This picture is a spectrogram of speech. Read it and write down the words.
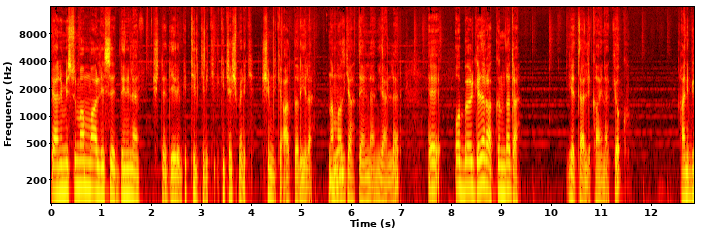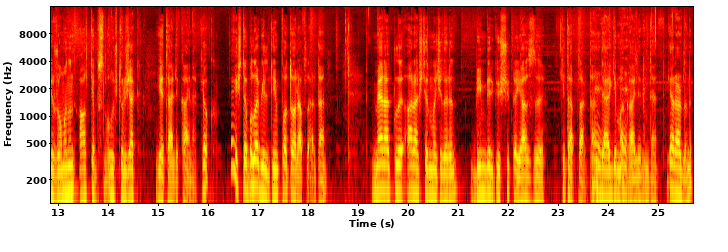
yani Müslüman Mahallesi denilen işte diyelim ki Tilkilik, iki Çeşmelik şimdiki adlarıyla namazgah denilen yerler. E, o bölgeler hakkında da yeterli kaynak yok. Hani bir romanın altyapısını oluşturacak yeterli kaynak yok. E işte bulabildiğim fotoğraflardan, meraklı araştırmacıların binbir güçlükle yazdığı kitaplardan, Evet, dergi evet. makalelerinden yararlanıp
